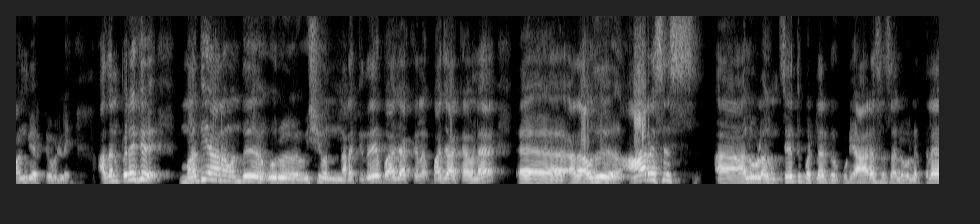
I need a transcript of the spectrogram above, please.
பங்கேற்கவில்லை. அதன் பிறகு மதியானம் வந்து ஒரு விஷயம் நடக்குது. பாஜக பாஜகவில் அதாவது ஆர்எஸ்எஸ் அலுவலகம் சேத்துப்பட்டில் இருக்கக்கூடிய ஆர்எஸ்எஸ் அலுவலகத்தில்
